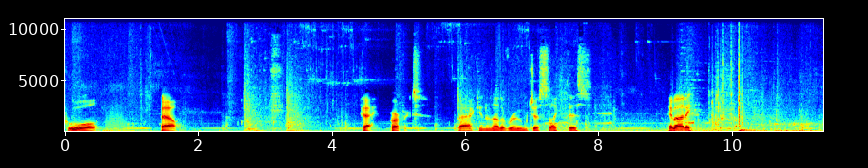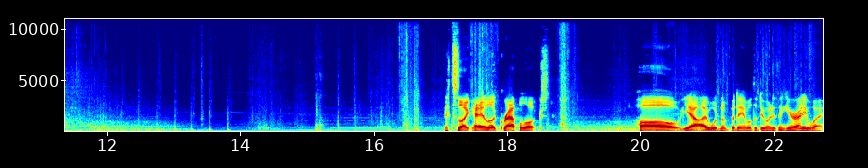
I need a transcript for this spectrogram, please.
Cool. Oh. Okay, perfect. Back in another room just like this. Hey, buddy. It's like, hey, look, grapple hooks. Oh, yeah, I wouldn't have been able to do anything here anyway.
